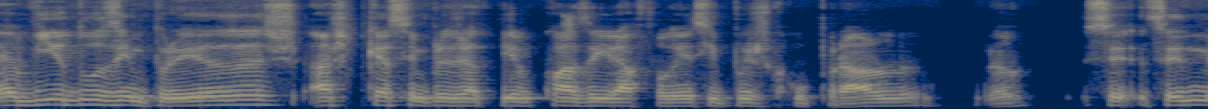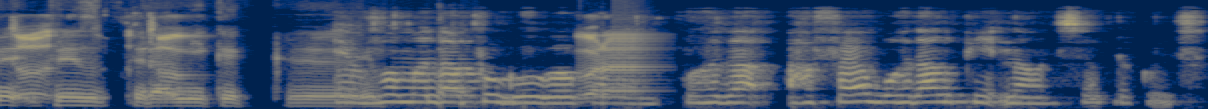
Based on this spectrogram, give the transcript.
Havia duas empresas. Acho que essa empresa já teve quase a ir à falência e depois recuperaram-na. Não? Sei sei de uma Tô- empresa de tô- cerâmica que. Eu vou mandar pro Google. Agora-. Borda... Rafael Bordalo Pinheiro. Não, isso é outra coisa.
